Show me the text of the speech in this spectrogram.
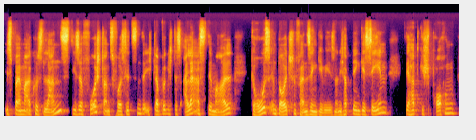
ist bei Markus Lanz, dieser Vorstandsvorsitzende, ich glaube wirklich das allererste Mal groß im deutschen Fernsehen gewesen. Und ich habe den gesehen, der hat gesprochen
